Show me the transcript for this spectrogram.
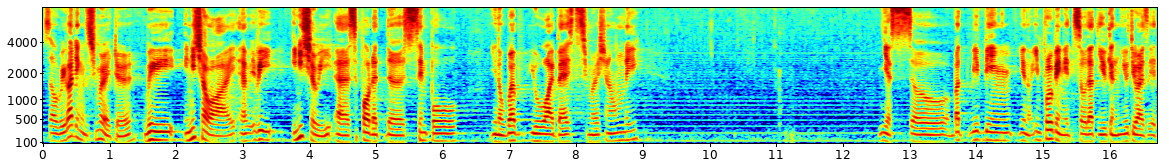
So regarding the simulator, we initially, uh, we initially uh, supported the simple, you know, web UI-based simulation only. Yes, so, but we've been, you know, improving it so that you can utilize it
